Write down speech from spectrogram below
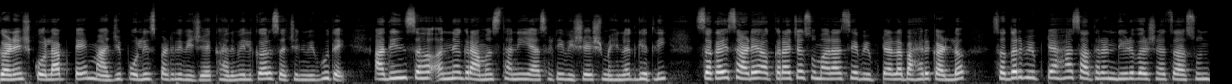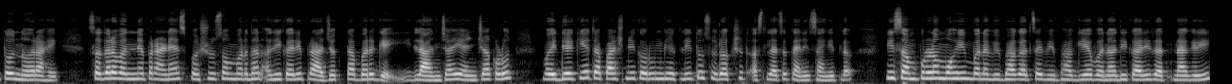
गणेश कोलापटे माजी पोलीस पाटील विजय खानविलकर सचिन विभुते आदींसह अन्य ग्रामस्थांनी यासाठी विशेष मेहनत घेतली. सकाळी साडे अकराच्या सुमारास या बिबट्याला बाहेर काढलं. सदर बिबट्या हा साधारण दीड वर्षाचा असून तो नर आहे. सदर वन्य प्राण्यास पशुसंवर्धन अधिकारी प्राजक्ता बर्गे लांजा यांच्याकडून वैद्यकीय तपासणी करून घेतली. तो सुरक्षित असल्याचं त्यांनी सांगितलं. ही संपूर्ण मोहीम वनविभागाचे विभागीय वनाधिकारी रत्नागिरी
